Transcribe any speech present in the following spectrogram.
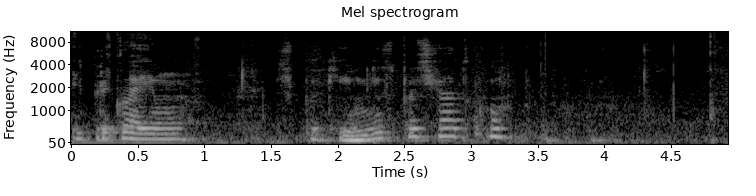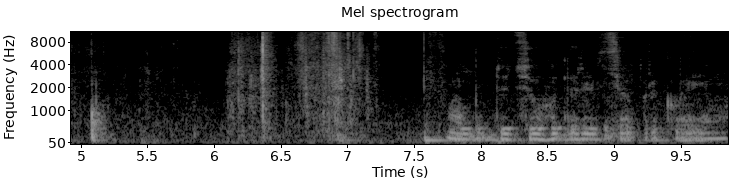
І приклеїмо шпаківню спочатку. Мабуть, до цього деревця приклеїмо.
